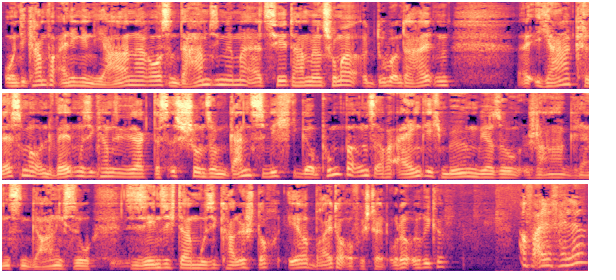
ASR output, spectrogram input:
Und die kam vor einigen Jahren heraus und da haben Sie mir mal erzählt, da haben wir uns schon mal drüber unterhalten, Äh, ja, Klezmer und Weltmusik haben Sie gesagt, das ist schon so ein ganz wichtiger Punkt bei uns, aber eigentlich mögen wir so Genregrenzen gar nicht so. Sie sehen sich da musikalisch doch eher breiter aufgestellt, oder Ulrike? Auf alle Fälle.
